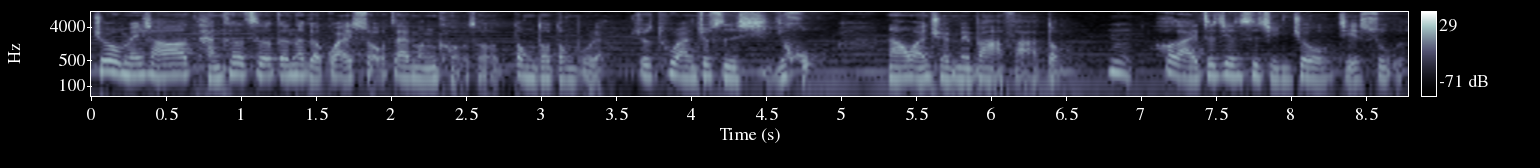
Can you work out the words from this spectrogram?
就没想到坦克车跟那个怪兽在门口的时候动都动不了，就突然就是熄火，然后完全没办法发动。嗯，后来这件事情就结束了。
